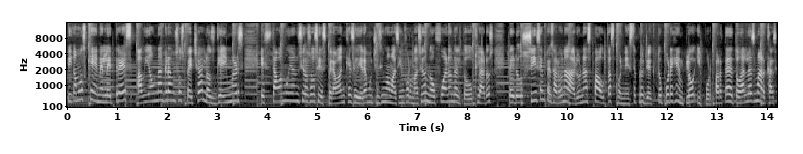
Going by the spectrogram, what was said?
Digamos que en el E3 había un una gran sospecha, los gamers estaban muy ansiosos y esperaban que se diera muchísima más información, no fueron del todo claros, pero sí se empezaron a dar unas pautas con este proyecto, por ejemplo, y por parte de todas las marcas,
